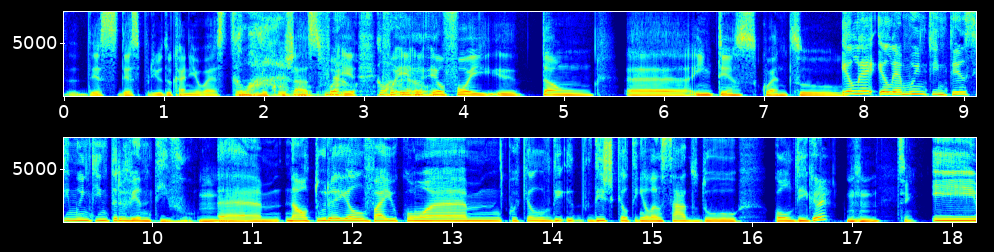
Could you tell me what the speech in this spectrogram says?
desse, desse período do Kanye West claro, no Cool Jazz? Foi, não, claro. foi, ele, ele foi eh, tão uh, intenso quanto. Ele é, ele é muito intenso e muito interventivo. Hum. Uh, na altura ele veio com, a, com aquele disco que ele tinha lançado do Gold Digger. Uhum, sim. E,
